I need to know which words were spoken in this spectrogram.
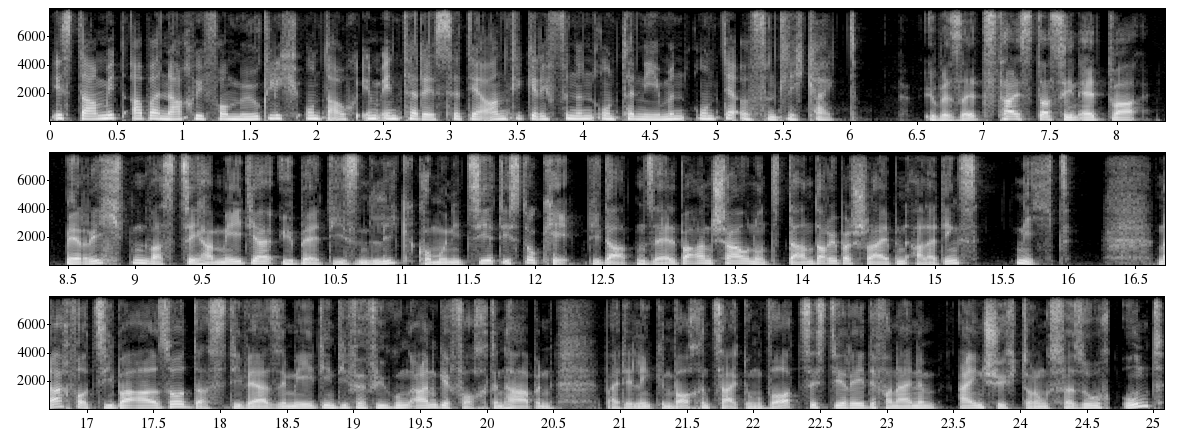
ist damit aber nach wie vor möglich und auch im Interesse der angegriffenen Unternehmen und der Öffentlichkeit. Übersetzt heißt das in etwa, berichten, was CH Media über diesen Leak kommuniziert, ist okay. Die Daten selber anschauen und dann darüber schreiben allerdings nicht. Nachvollziehbar also, dass diverse Medien die Verfügung angefochten haben. Bei der linken Wochenzeitung WOTS ist die Rede von einem Einschüchterungsversuch und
